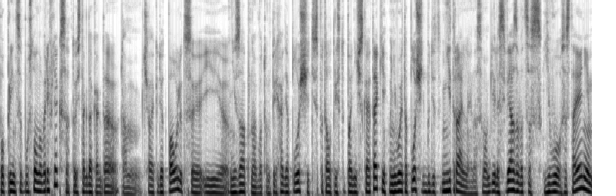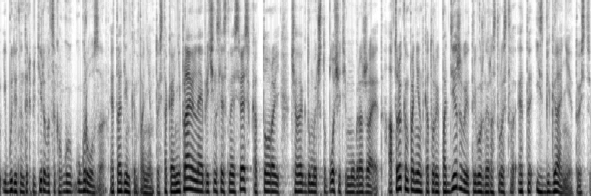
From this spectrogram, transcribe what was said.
по принципу условного рефлекса, то есть тогда, когда там человек идет по улице и внезапно, вот он, переходя площадь, испытал приступ панической атаки, у него эта площадь будет нейтральная на самом деле, связываться с его состоянием и будет интерпретироваться как угроза. Это один компонент. То есть такая неправильная причинно-следственная связь, в которой человек думает, что площадь ему угрожает. А второй компонент, который поддерживает тревожное расстройство, это избегание. То есть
